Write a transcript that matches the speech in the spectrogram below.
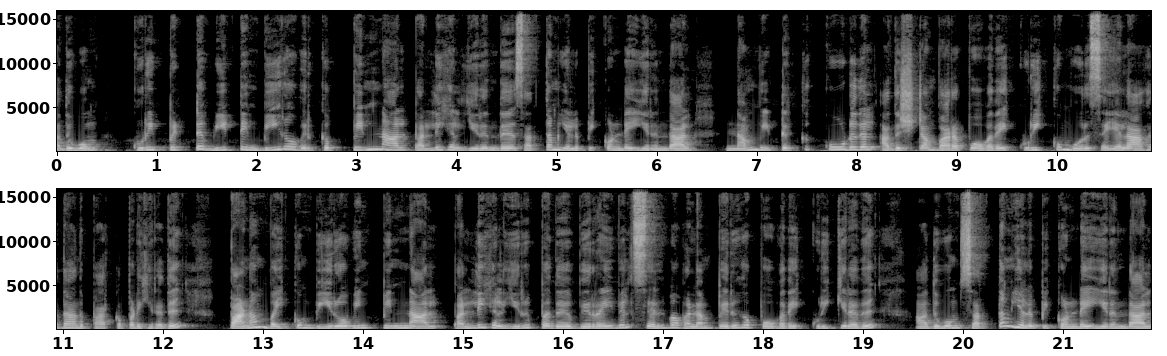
அதுவும் குறிப்பிட்டு வீட்டின் பீரோவிற்கு பின்னால் பள்ளிகள் இருந்து சத்தம் எழுப்பிக்கொண்டே இருந்தால் நம் வீட்டுக்கு கூடுதல் அதிர்ஷ்டம் வரப்போவதை குறிக்கும் ஒரு செயலாக தான் அது பார்க்கப்படுகிறது. பணம் வைக்கும் பீரோவின் பின்னால் பள்ளிகள் இருப்பது விரைவில் செல்வ வளம் பெருகப் போவதை குறிக்கிறது. அதுவும் சத்தம் எழுப்பிக்கொண்டே இருந்தால்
